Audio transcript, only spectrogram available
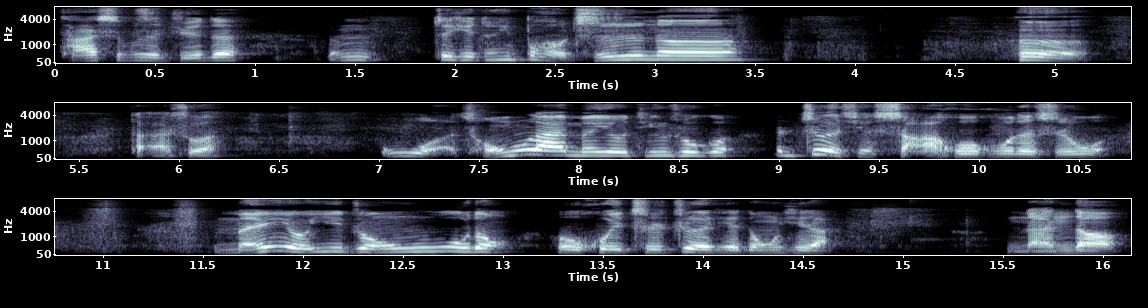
他是不是觉得嗯这些东西不好吃呢？哼，他说我从来没有听说过这些傻乎乎的食物，没有一种物种会吃这些东西的。难道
